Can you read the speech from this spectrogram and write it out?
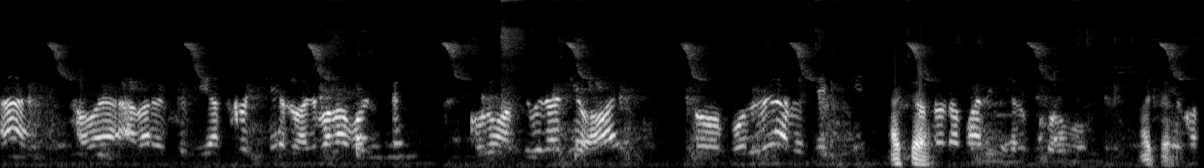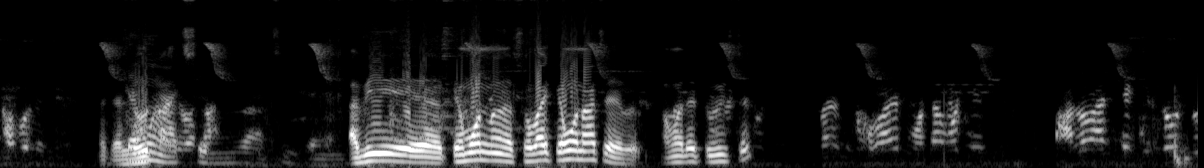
হ্যাঁ সবাই আবার একটু জিজ্ঞাস করছে রজবালা বলছে কোনো অসুবিধা যদি হয়? তো বলবে আমি দেখছি। আচ্ছা। যতটা পারি হেল্প করব। আচ্ছা। কথা বলে আচ্ছা, কেমন সবাই কেমন আছে আমাদের টুরিস্টে মানে সবাই মোটামুটি ভালো আছে কিন্তু দু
